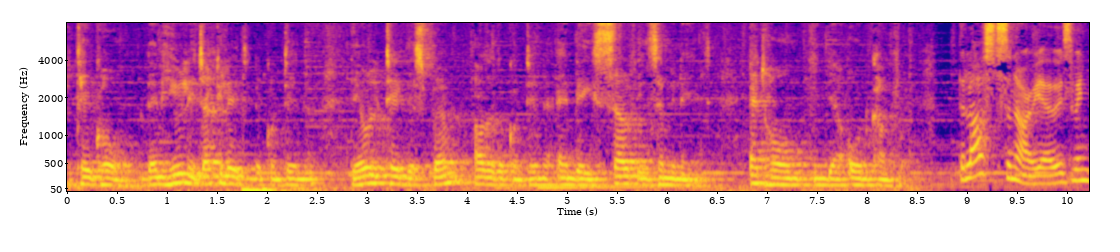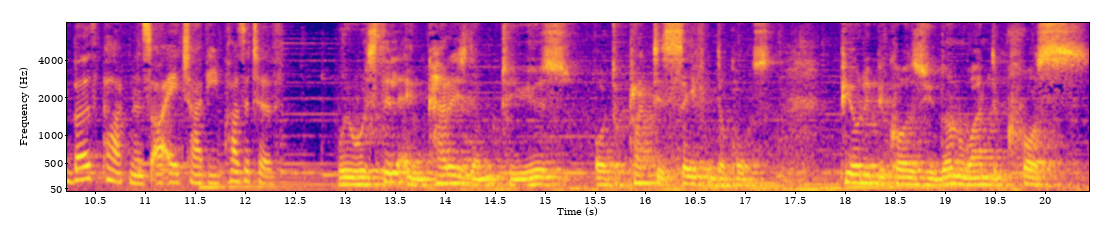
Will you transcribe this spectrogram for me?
to take home. Then he will ejaculate in the container. They will take the sperm out of the container and they self inseminate at home in their own comfort. The last scenario is when both partners are HIV positive we will still encourage them to use or to practice safe intercourse purely because you don't want to cross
